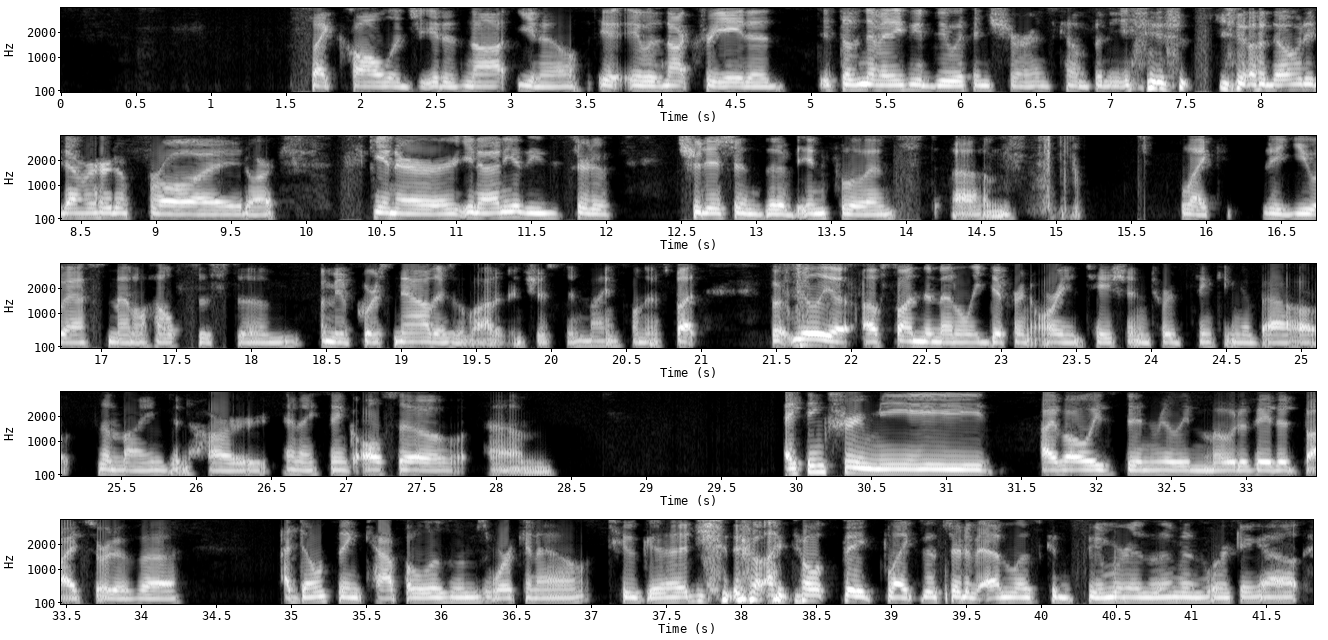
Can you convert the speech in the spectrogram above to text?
psychology. It is not, you know, it, it was not created. It doesn't have anything to do with insurance companies. you know, nobody ever heard of Freud or Skinner. You know, any of these sort of traditions that have influenced um, like the U.S. mental health system. I mean, of course, now there's a lot of interest in mindfulness, but but really a, a, fundamentally different orientation toward thinking about the mind and heart. And I think also, um, I think for me, I've always been really motivated by sort of a. I don't think capitalism's working out too good. You know, I don't think like this sort of endless consumerism is working out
